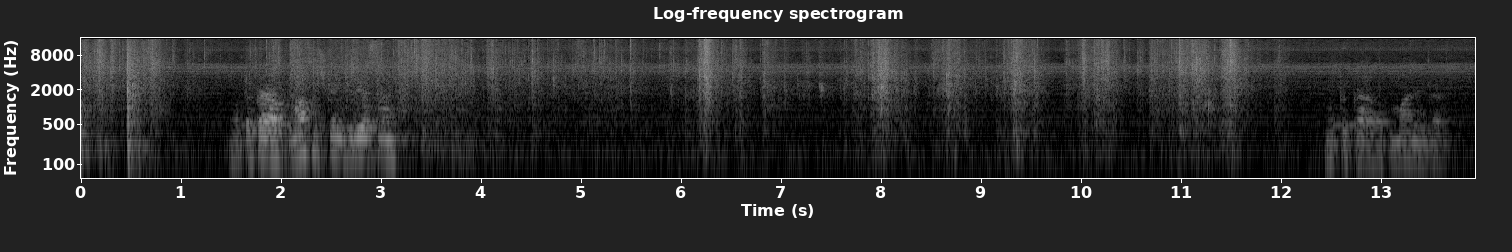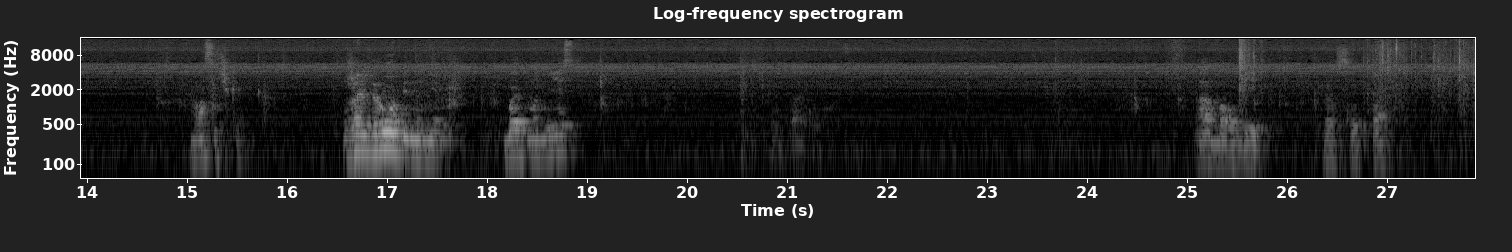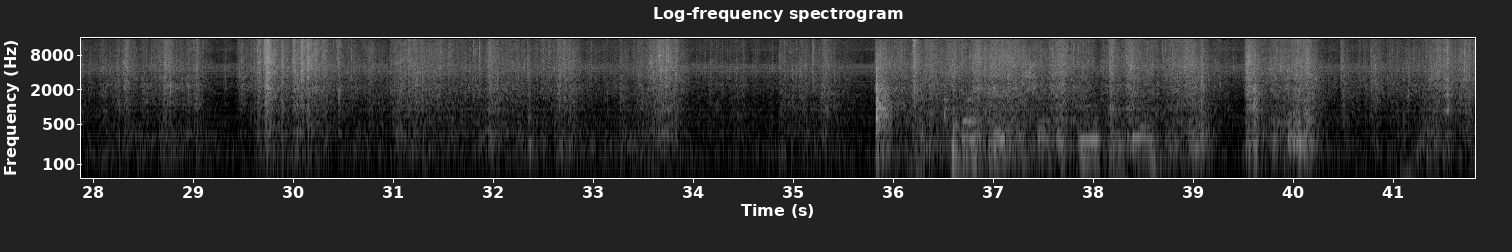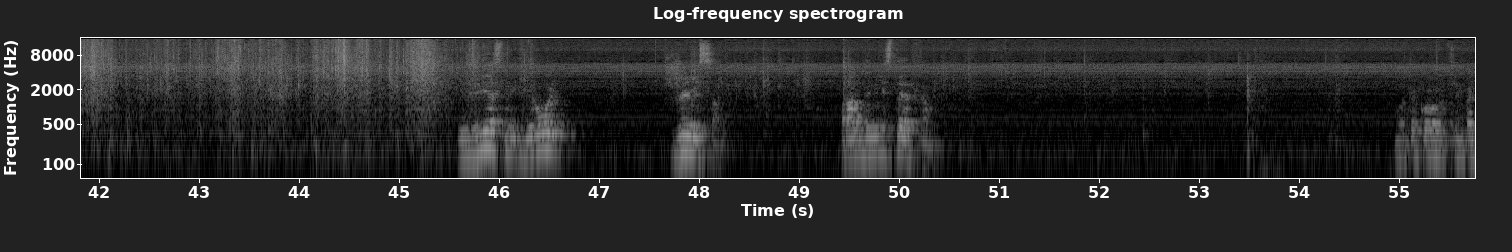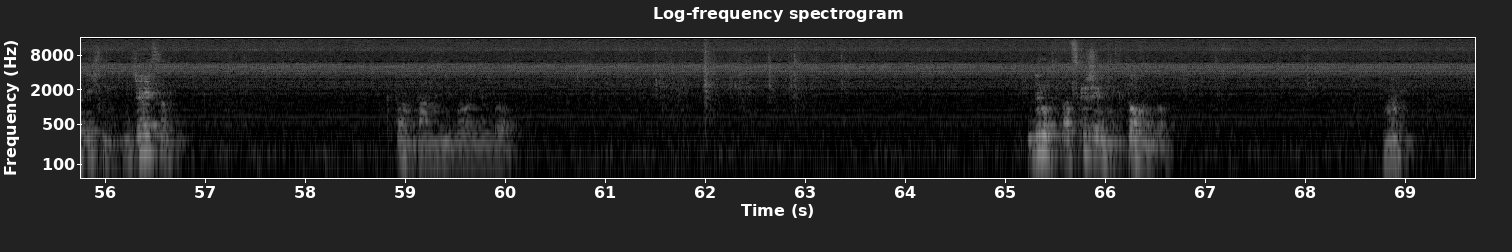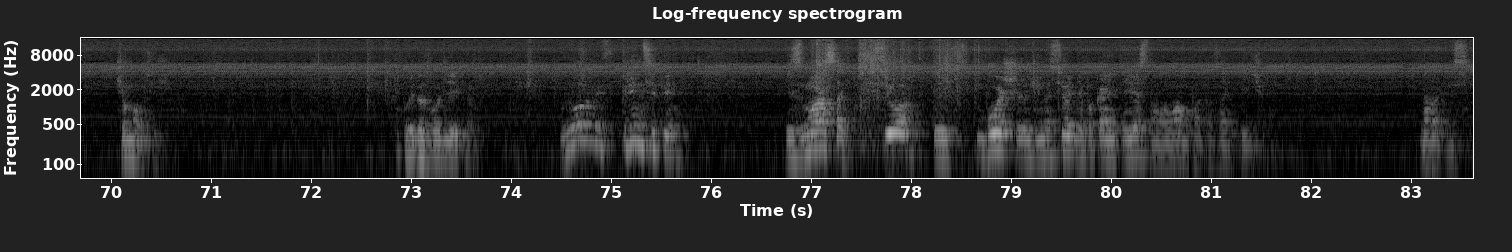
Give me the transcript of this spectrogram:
Вот такая вот масочка интересная. Вот такая вот маленькая масочка. Жаль, Робина нет. Бэтмен есть. Вот так вот. Обалдеть. Красота. Так, есть еще тут у нас такие. Известный герой Джейсон. Правда, не Стэтхэм. Вот такой вот симпатичный Джейсон. Кто он там, не помню, был. Друг, подскажи мне, кто он был? А? Че молчишь? Какой-то злодейка. Ну, и в принципе, из масок все. То есть больше на сегодня пока интересного вам показать нечего. Давай, Лиса.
